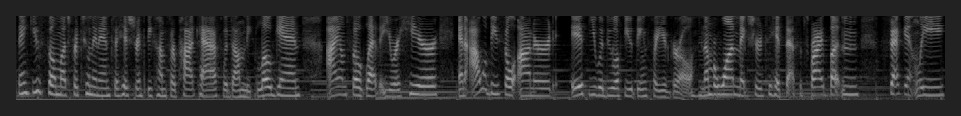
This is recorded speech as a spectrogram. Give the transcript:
Thank you so much for tuning in to His Strength Becomes Her podcast with Dominique Logan. I am so glad that you are here, and I would be so honored if you would do a few things for your girl. Number one, make sure to hit that subscribe button. Secondly,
